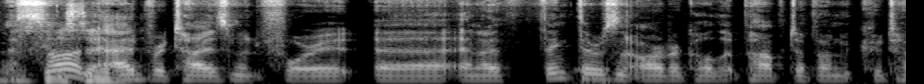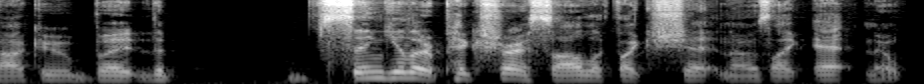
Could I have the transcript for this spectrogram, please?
I I saw an advertisement for it, uh, and I think there was an article that popped up on Kotaku, but the singular picture I saw looked like shit, and I was like, eh, nope.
